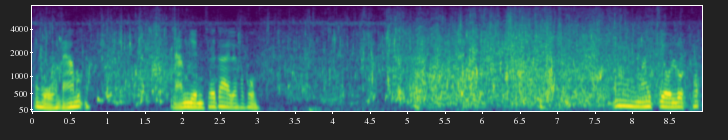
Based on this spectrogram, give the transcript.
โอ้โหน้ำน้ำเย็นใช้ได้เลยครับผม ไม้เกี่ยวหลุดครับ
